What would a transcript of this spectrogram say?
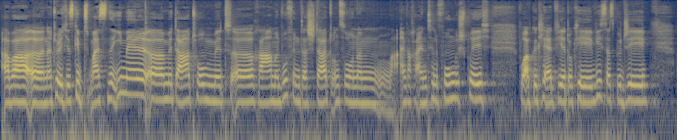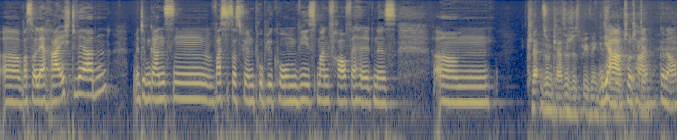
Aber äh, natürlich, es gibt meistens eine E-Mail äh, mit Datum, mit äh, Rahmen, wo findet das statt und so. Und dann einfach ein Telefongespräch, wo abgeklärt wird, okay, wie ist das Budget, äh, was soll erreicht werden mit dem Ganzen, was ist das für ein Publikum, wie ist Mann-Frau-Verhältnis. Ähm, so ein klassisches Briefing. Ja, total, okay. genau.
